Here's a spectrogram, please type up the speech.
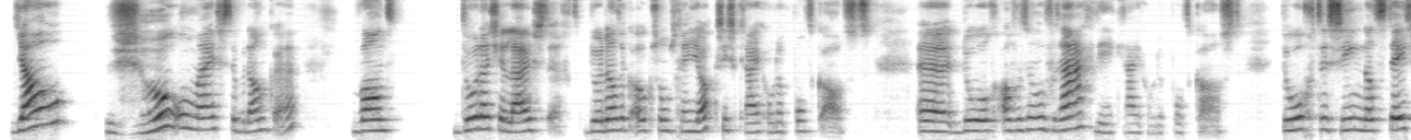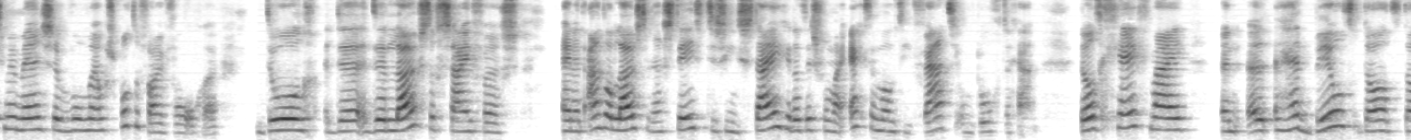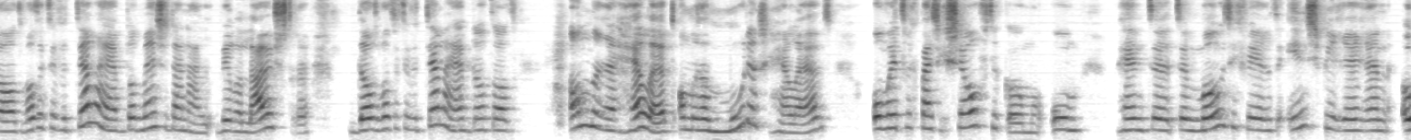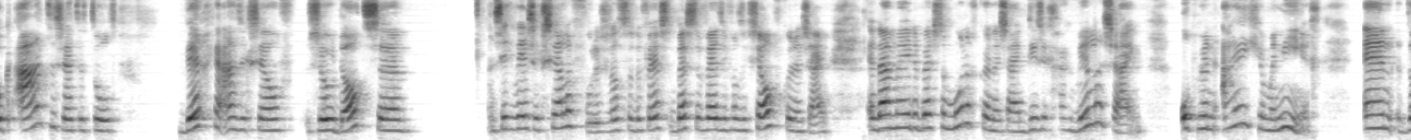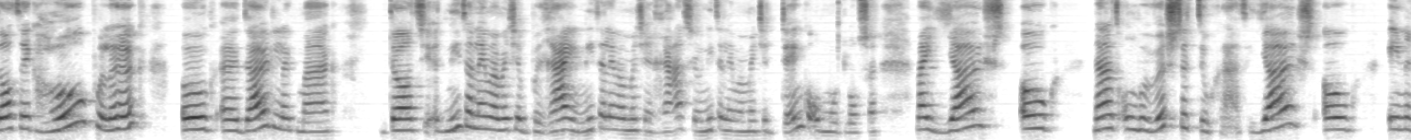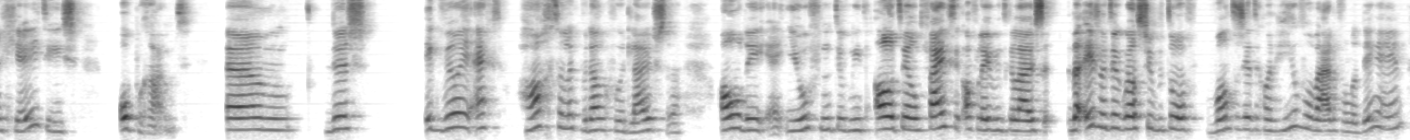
jou zo onwijs te bedanken. Want doordat je luistert, doordat ik ook soms reacties krijg op de podcast, uh, door af en toe een vraag die ik krijg op de podcast, door te zien dat steeds meer mensen bijvoorbeeld mij op Spotify volgen, door de, de luistercijfers en het aantal luisteraars steeds te zien stijgen, dat is voor mij echt een motivatie om door te gaan. Dat geeft mij een, het beeld dat, dat wat ik te vertellen heb, dat mensen daarna willen luisteren. Dat wat ik te vertellen heb, dat dat anderen helpt, andere moeders helpt, om weer terug bij zichzelf te komen. Om hen te, motiveren, te inspireren en ook aan te zetten tot werken aan zichzelf, zodat ze zich weer zichzelf voelen, zodat ze de beste versie van zichzelf kunnen zijn. En daarmee de beste moeder kunnen zijn, die ze graag willen zijn, op hun eigen manier. En dat ik hopelijk ook uh, duidelijk maak dat je het niet alleen maar met je brein, niet alleen maar met je ratio, niet alleen maar met je denken op moet lossen, maar juist ook naar het onbewuste toe gaat. Juist ook energetisch opruimt. Um, dus ik wil je echt hartelijk bedanken voor het luisteren. Al die, eh, je hoeft natuurlijk niet alle 250 afleveringen te luisteren. Dat is natuurlijk wel super tof, want er zitten gewoon heel veel waardevolle dingen in.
